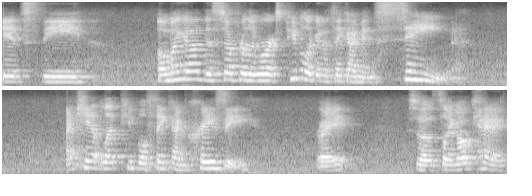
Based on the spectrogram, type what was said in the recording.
it's the, oh my God, this stuff really works. People are going to think I'm insane. I can't let people think I'm crazy, right? So it's like, okay,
